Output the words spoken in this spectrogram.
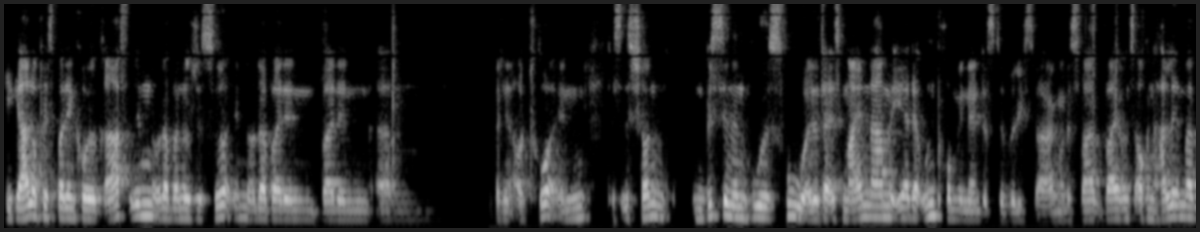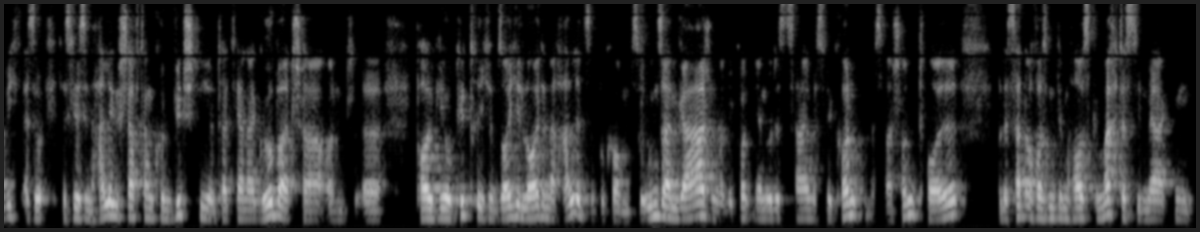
egal ob jetzt bei den ChoreografInnen oder bei den RegisseurInnen oder bei den, bei den ähm, bei den AutorInnen, das ist schon ein bisschen ein hohes Hu. Also da ist mein Name eher der unprominenteste, würde ich sagen. Und das war bei uns auch in Halle immer wichtig, also dass wir es in Halle geschafft haben, Konvitschny und Tatjana Görbatscher und äh, Paul Georg Dittrich und solche Leute nach Halle zu bekommen, zu unseren Gagen. Weil wir konnten ja nur das zahlen, was wir konnten. Das war schon toll. Und das hat auch was mit dem Haus gemacht, dass die merken,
